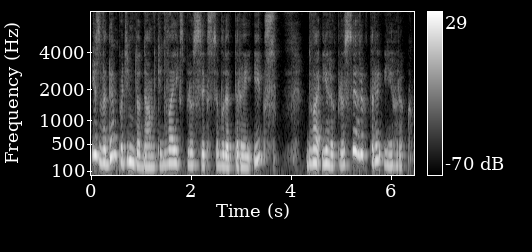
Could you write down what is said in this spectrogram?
І зведемо потім доданки. 2х плюс х це буде 3х, 2y плюс y 3y.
